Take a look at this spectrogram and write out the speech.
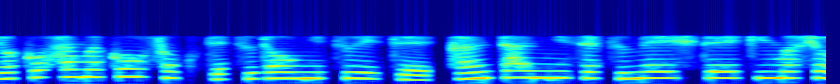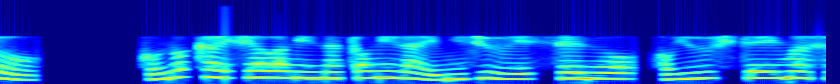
横浜高速鉄道について簡単に説明していきましょう。この会社は港未来21線を保有しています。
